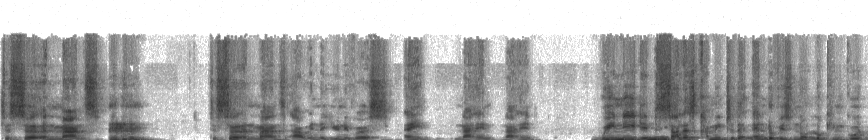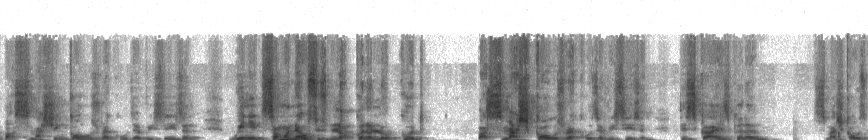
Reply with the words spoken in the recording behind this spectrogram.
to certain man's, to certain man's out in the universe ain't nothing, nothing. We needed mm. Salah's coming to the end of his not looking good, but smashing goals records every season. We need someone else who's not going to look good, but smash goals records every season. This guy is going to smash goals.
